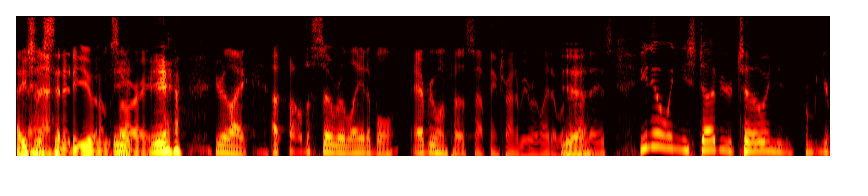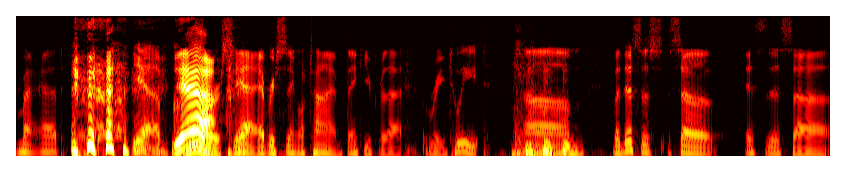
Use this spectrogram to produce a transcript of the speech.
I usually And I- send it to you, and I'm sorry. Yeah, you're like, "Oh, oh, that's so relatable." Everyone posts something trying to be relatable Yeah. nowadays. You know, when you stub your toe and you, you're mad. yeah, of Yeah. course. Yeah, every single time. Thank you for that retweet. Um, but this is so it's this uh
